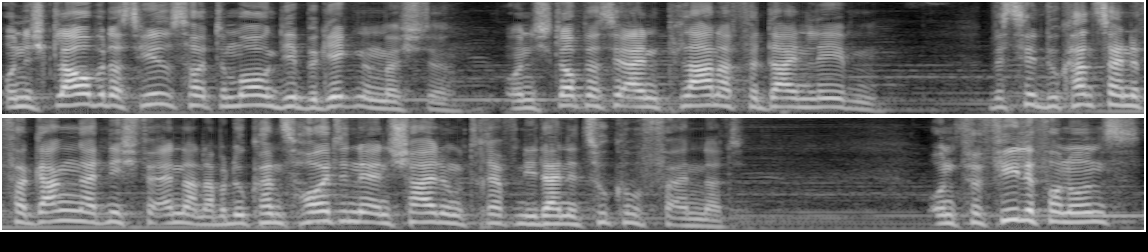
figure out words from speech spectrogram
Und ich glaube, dass Jesus heute Morgen dir begegnen möchte. Und ich glaube, dass er einen Plan hat für dein Leben. Wisst ihr, du kannst deine Vergangenheit nicht verändern, aber du kannst heute eine Entscheidung treffen, die deine Zukunft verändert. Und für viele von uns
